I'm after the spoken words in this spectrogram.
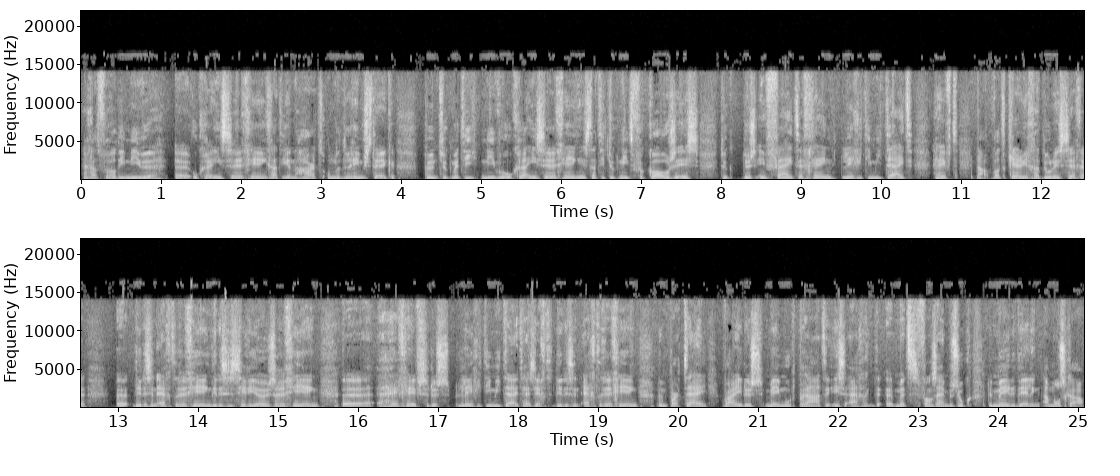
En gaat vooral die nieuwe uh, Oekraïnse regering gaat hij een hart onder de riem steken. Punt natuurlijk met die nieuwe Oekraïnse regering is dat hij natuurlijk niet verkozen is. Natuurlijk dus in feite geen legitimiteit heeft. Nou, wat Kerry gaat doen is zeggen, uh, dit is een echte regering, dit is een serieuze regering. Uh, hij geeft ze dus legitimiteit. Hij zegt, dit is een echte regering. Een partij waar je dus mee moet praten is eigenlijk de, uh, met van zijn bezoek de mededeling aan Moskou.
